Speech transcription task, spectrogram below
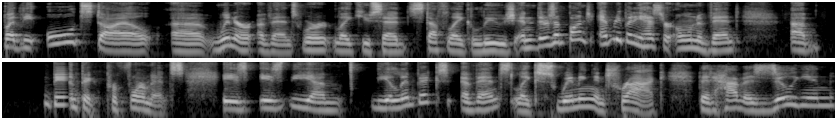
But the old style uh, winter events were, like you said, stuff like luge. And there's a bunch. Everybody has their own event. Uh, Olympic performance is is the um, the Olympics events like swimming and track that have a zillion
